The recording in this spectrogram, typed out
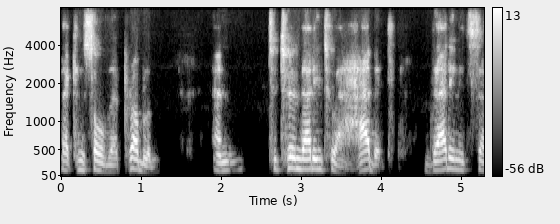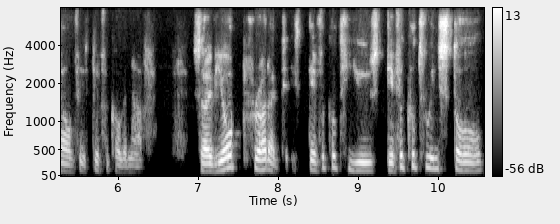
that can solve that problem. And to turn that into a habit, that in itself is difficult enough. So if your product is difficult to use, difficult to install,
